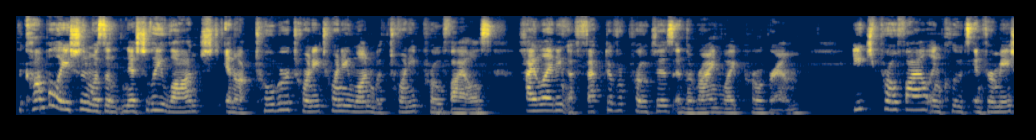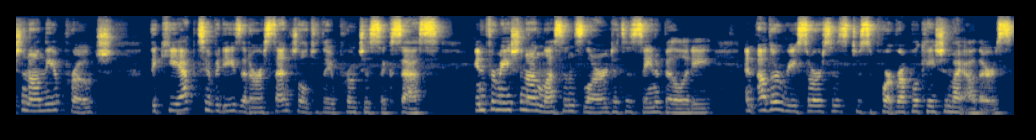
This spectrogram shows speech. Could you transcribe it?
The compilation was initially launched in October 2021 with 20 profiles, highlighting effective approaches in the Ryan White program. Each profile includes information on the approach, the key activities that are essential to the approach's success, information on lessons learned and sustainability, and other resources to support replication by others.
